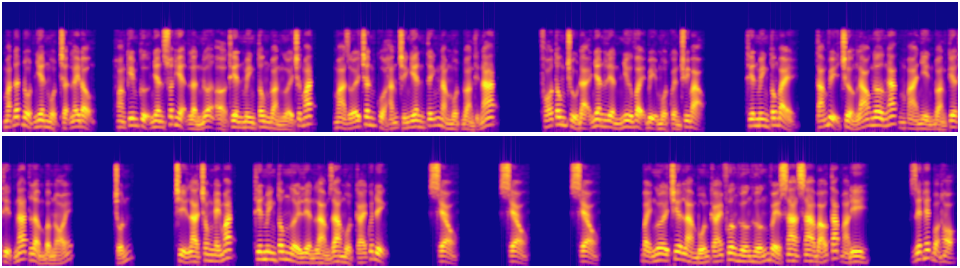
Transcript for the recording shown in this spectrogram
Mặt đất đột nhiên một trận lay động, Hoàng Kim Cự Nhân xuất hiện lần nữa ở Thiên Minh Tông đoàn người trước mắt, mà dưới chân của hắn chính yên tĩnh nằm một đoàn thịt nát. Phó tông chủ đại nhân liền như vậy bị một quyền truy bạo. Thiên Minh Tông bảy, tám vị trưởng lão ngơ ngác mà nhìn đoàn kia thịt nát lẩm bẩm nói: "Trốn." Chỉ là trong nháy mắt, Thiên Minh Tông người liền làm ra một cái quyết định. Xèo, xèo, xèo. Bảy người chia làm bốn cái phương hướng hướng về xa xa báo táp mà đi. Giết hết bọn họ.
